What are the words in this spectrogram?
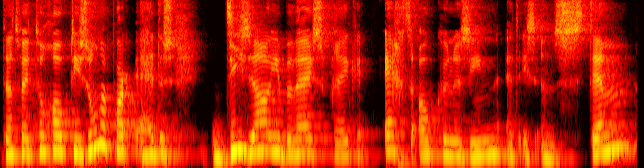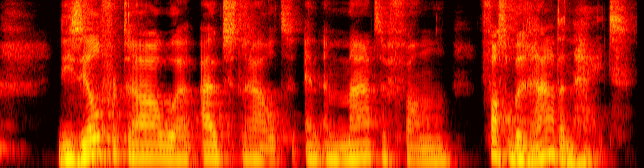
dat wij toch ook die zonnepark. Dus die zou je bij wijze van spreken echt ook kunnen zien. Het is een stem die zelfvertrouwen uitstraalt en een mate van vastberadenheid.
